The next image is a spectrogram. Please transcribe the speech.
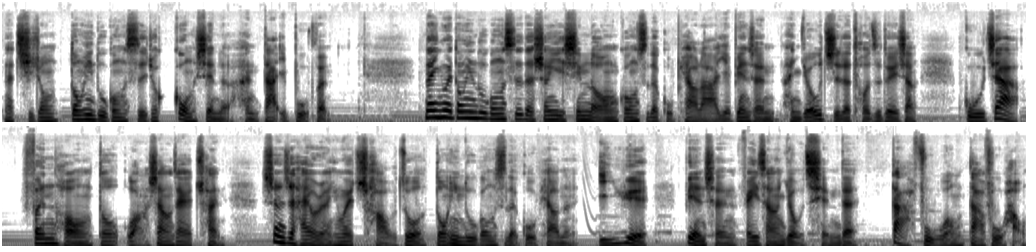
那其中东印度公司就贡献了很大一部分。那因为东印度公司的生意兴隆，公司的股票啦也变成很优质的投资对象，股价分红都往上在窜，甚至还有人因为炒作东印度公司的股票呢，一跃变成非常有钱的大富翁、大富豪。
